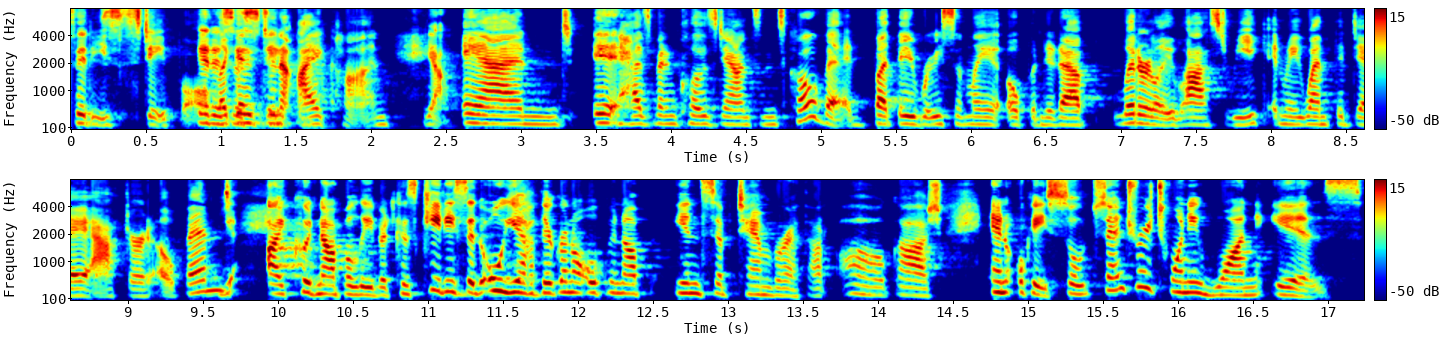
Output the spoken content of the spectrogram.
City staple. It is like a it's an icon. Yeah. And it has been closed down since COVID, but they recently opened it up literally last week and we went the day after it opened. Yeah, I could not believe it because Katie said, "Oh yeah, they're going to open up in September." I thought, "Oh gosh." And okay, so Century 21 is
